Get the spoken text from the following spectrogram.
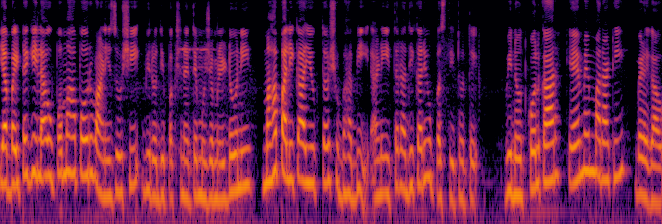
या बैठकीला उपमहापौर वाणी जोशी विरोधी पक्षनेते मुजमिल डोनी महापालिका आयुक्त शुभा बी आणि इतर अधिकारी उपस्थित होते. Vinod Kolkar K M M Marathi Belgaum.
